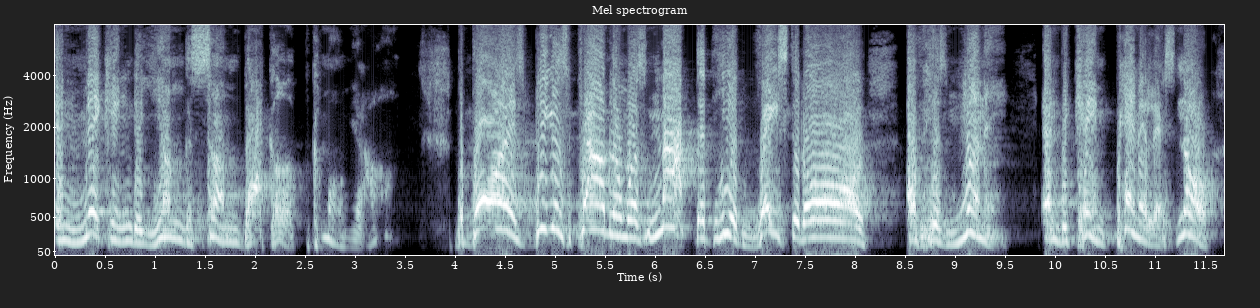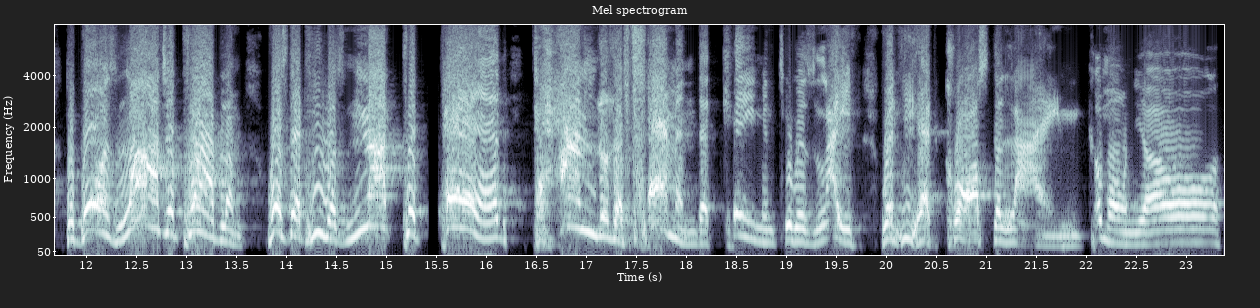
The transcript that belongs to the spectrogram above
in making the younger son back up. Come on, y'all. The boy's biggest problem was not that he had wasted all of his money and became penniless. No, the boy's larger problem was that he was not prepared to handle the famine that came into his life when he had crossed the line. Come on, y'all.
